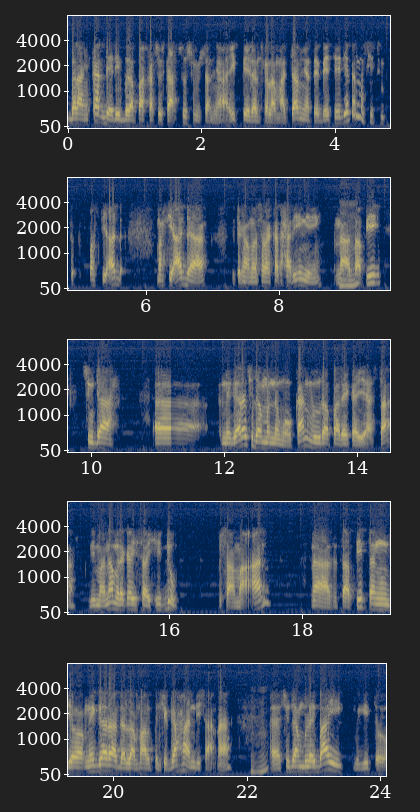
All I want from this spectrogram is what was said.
berangkat dari beberapa kasus-kasus misalnya IP dan segala macamnya TBC dia kan masih pasti ada masih ada di tengah masyarakat hari ini. Nah, mm-hmm. tapi sudah uh, negara sudah menemukan beberapa rekayasa di mana mereka bisa hidup bersamaan Nah, tetapi tanggung jawab negara dalam hal pencegahan di sana mm-hmm. eh, sudah mulai baik begitu.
